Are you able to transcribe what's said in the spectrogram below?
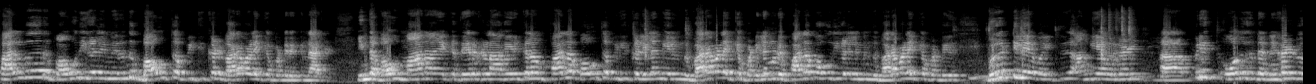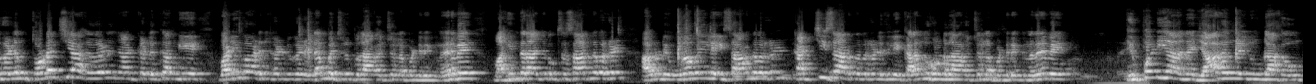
பல்வேறு பகுதிகளில் இருந்து பௌத்த பிக்குகள் வரவழைக்கப்பட்டிருக்கிறார்கள் இந்த பௌ மாநாயக்க தேர்களாக இருக்கலாம் பல பௌத்த பிக்குகள் இலங்கையிலிருந்து வரவழைக்கப்பட்டு இலங்கையுடைய பல பகுதிகளில் இருந்து வரவழைக்கப்பட்டு வீட்டிலே வைத்து அங்கே அவர்கள் ஆஹ், பிரித் ஓதுகின்ற நிகழ்வுகளும் தொடர்ச்சியாக ஏழு நாட்களுக்கு அங்கே வழிபாடு நிகழ்வுகள் இடம்பெற்றிருப்பதாக சொல்லப்பட்டிருக்கிறது எனவே மஹிந்த ராஜபக்ச சார்ந்தவர்கள் அவருடைய உறவிலை சார்ந்தவர்கள் கட்சி சார்ந்தவர்கள் இதிலே கலந்து கொண்டதாக சொல்லப்பட்டிருக்கிறது எனவே இப்படியான யாகங்களின் ஊடாகவும்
